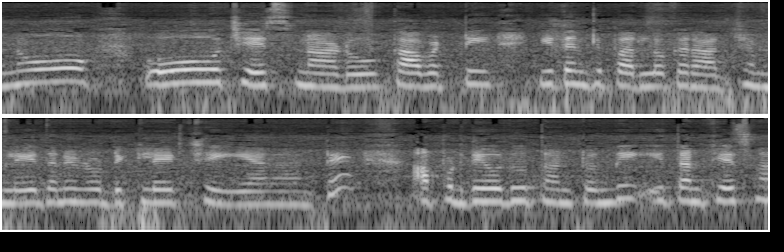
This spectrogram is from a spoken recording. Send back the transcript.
ఎన్నో ఓ చేసినాడు కాబట్టి ఇతనికి పరలోక రాజ్యం లేదని నువ్వు డిక్లేర్ చేయాలంటే అప్పుడు దేవదూత అంటుంది ఇతను చేసిన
